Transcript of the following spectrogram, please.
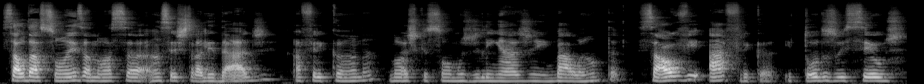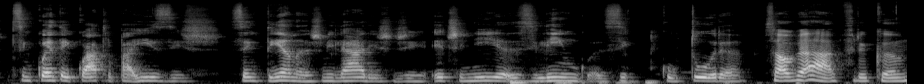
Saudações à nossa ancestralidade africana, nós que somos de linhagem balanta. Salve África e todos os seus 54 países centenas, milhares de etnias e línguas e cultura. Salve a África.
